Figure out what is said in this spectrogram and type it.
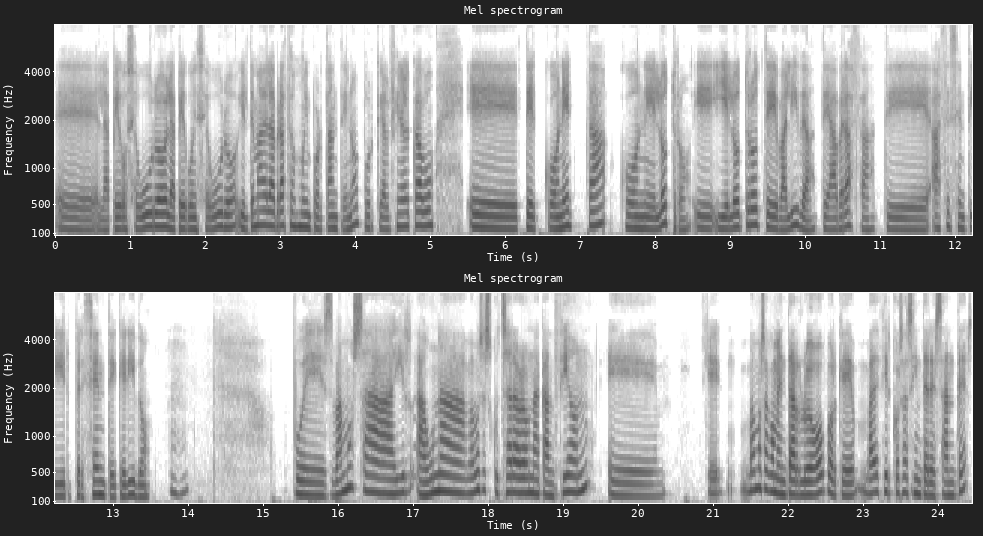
el apego seguro, el apego inseguro. Y el tema del abrazo es muy importante, ¿no? Porque al fin y al cabo te conecta con el otro y el otro te valida, te abraza, te hace sentir presente, querido. Pues vamos a ir a una, vamos a escuchar ahora una canción eh, que vamos a comentar luego porque va a decir cosas interesantes,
